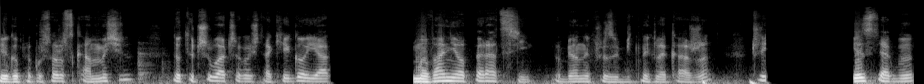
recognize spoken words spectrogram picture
jego prekursorska myśl dotyczyła czegoś takiego jak filmowanie operacji robionych przez wybitnych lekarzy, czyli jest jakby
